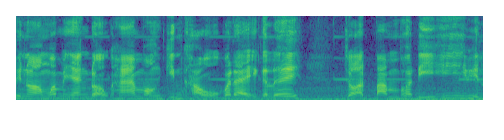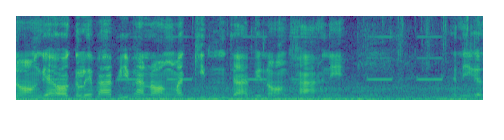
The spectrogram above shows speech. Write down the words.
พี่น้องว่ามันยังดอกหามองกินเขาบ่ได้ก็เลย จอดปั๊มพอดีพี่น้องย่าเอาก็เลยพาพี่พาน้องมากินจ้าพี่น้องค่ะนี่ อันนี้ก็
